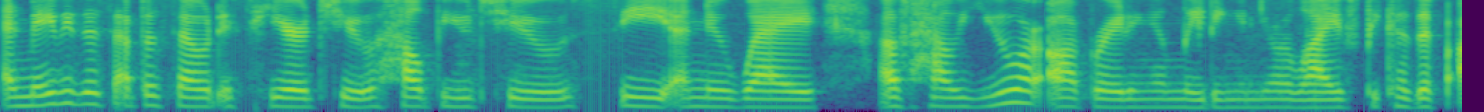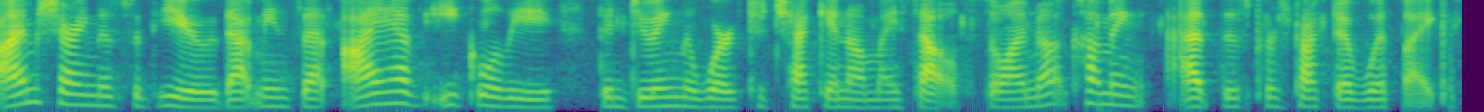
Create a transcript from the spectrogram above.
And maybe this episode is here to help you to see a new way of how you are operating and leading in your life because if i'm sharing this with you that means that i have equally been doing the work to check in on myself. So i'm not coming at this perspective with like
